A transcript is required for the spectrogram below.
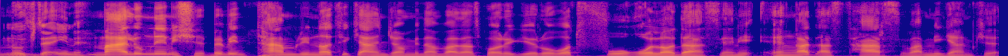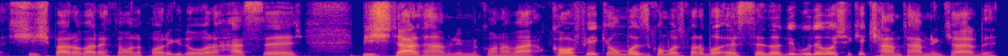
نکته اینه. معلوم نمیشه. ببین تمریناتی که انجام میدن بعد از پارگی ربات فوق العاده است. یعنی انقدر از ترس و میگن که 6 برابر احتمال پارگی دوباره هستش بیشتر تمرین می‌کنن و کافیه که اون بازیکن بازیکن با استعدادی بوده باشه که کم تمرین کرده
